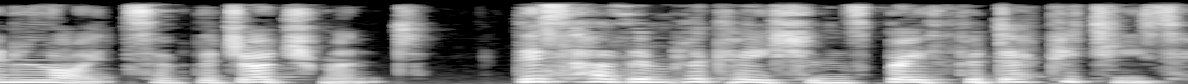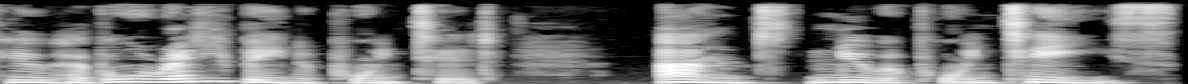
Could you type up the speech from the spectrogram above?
in light of the judgment. This has implications both for deputies who have already been appointed and new appointees.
